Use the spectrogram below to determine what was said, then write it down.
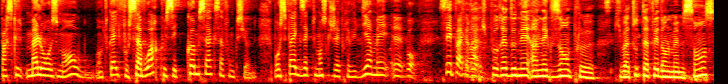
Parce que malheureusement, ou en tout cas, il faut savoir que c'est comme ça que ça fonctionne. Bon, c'est pas exactement ce que j'avais prévu de dire, mais euh, bon, c'est pas grave. Je pourrais donner un exemple qui va tout à fait dans le même sens,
